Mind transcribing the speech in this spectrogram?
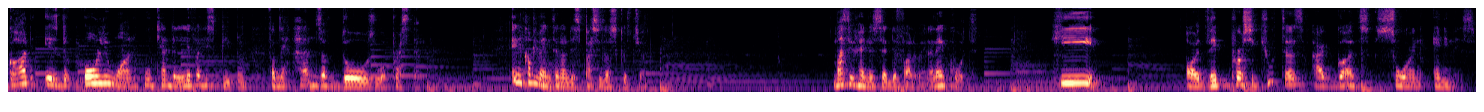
God is the only one who can deliver his people from the hands of those who oppress them. In commenting on this passage of scripture, Matthew Henry said the following, and I quote He or the persecutors are God's sworn enemies.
